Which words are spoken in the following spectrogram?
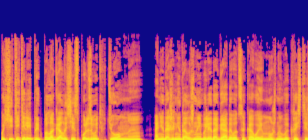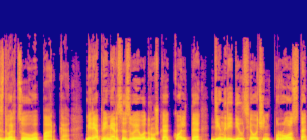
Похитителей предполагалось использовать в темную. Они даже не должны были догадываться, кого им нужно выкрасть из дворцового парка. Беря пример со своего дружка Кольта, Дин рядился очень просто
